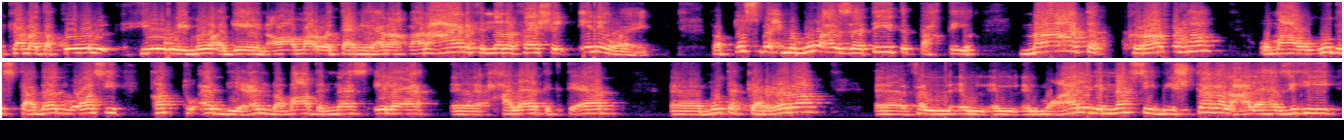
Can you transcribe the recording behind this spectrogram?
كما تقول here we go again آه مرة ثانية أنا أنا عارف إن أنا فاشل anyway. فبتصبح نبوءة ذاتية التحقيق. مع تكرارها ومع وجود استعداد وراثي قد تؤدي عند بعض الناس إلى حالات اكتئاب متكررة فالمعالج النفسي بيشتغل على هذه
